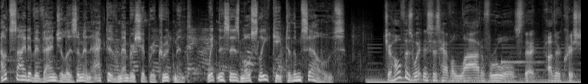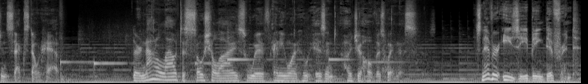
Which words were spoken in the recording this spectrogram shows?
Outside of evangelism and active membership recruitment, witnesses mostly keep to themselves. Jehovah's Witnesses have a lot of rules that other Christian sects don't have. They're not allowed to socialize with anyone who isn't a Jehovah's Witness. It's never easy being different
